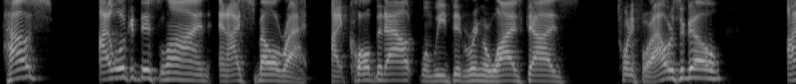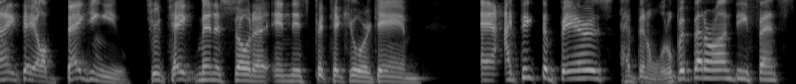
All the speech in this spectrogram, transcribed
House, I look at this line and I smell a rat. I called it out when we did Ringer Wise guys 24 hours ago. I think they are begging you to take Minnesota in this particular game. And I think the Bears have been a little bit better on defense,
